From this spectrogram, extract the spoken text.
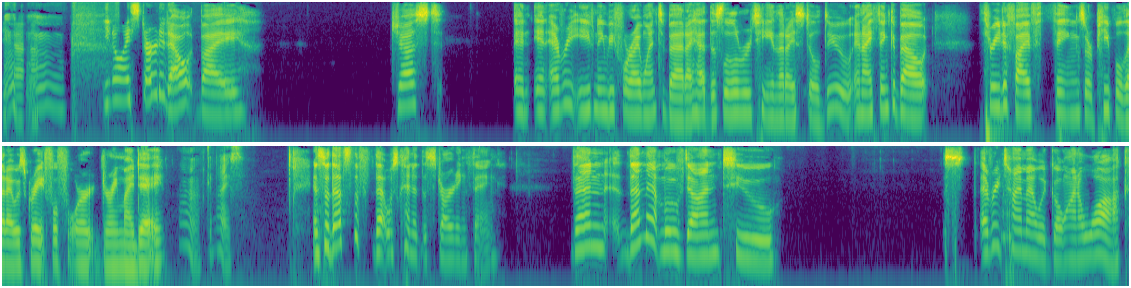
yeah. You know, I started out by just, and, and every evening before I went to bed, I had this little routine that I still do. And I think about three to five things or people that I was grateful for during my day. Hmm, nice and so that's the that was kind of the starting thing then then that moved on to every time I would go on a walk,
